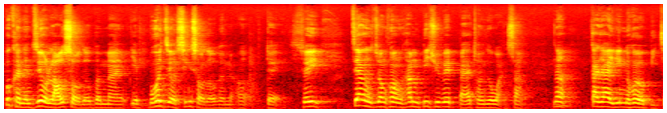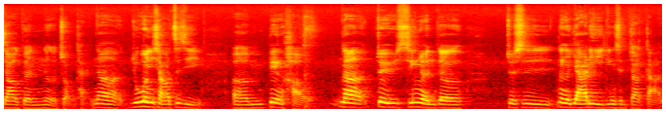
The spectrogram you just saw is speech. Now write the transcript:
不可能只有老手的 open m i 也不会只有新手的 open m i 哦，对，所以。这样的状况，他们必须被摆在同一个晚上，那大家一定都会有比较跟那个状态。那如果你想要自己嗯变好，那对于新人的，就是那个压力一定是比较大的，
